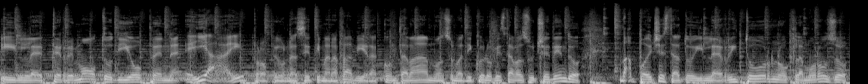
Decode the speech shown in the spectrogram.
il terremoto di OpenAI, proprio una settimana fa vi raccontavamo insomma di quello che stava succedendo, ma poi c'è stato il ritorno clamoroso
